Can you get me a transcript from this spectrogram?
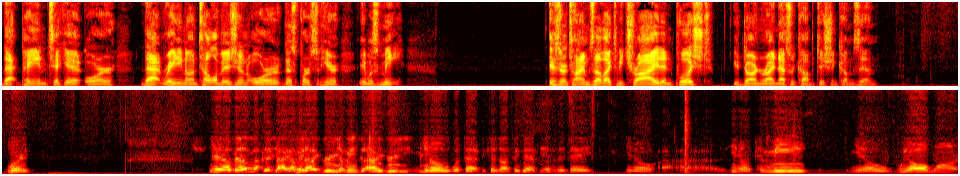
that paying ticket or that rating on television or this person here. It was me. Is there times I like to be tried and pushed? You're darn right. and That's when competition comes in. Right. Yeah, I mean, I, I, mean, I agree. I mean, I agree. You know, with that because I think that at the end of the day, you know, uh, you know, to me, you know, we all want,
